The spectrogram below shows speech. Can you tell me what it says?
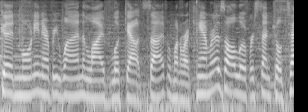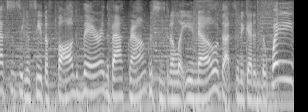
Good morning, everyone. A live look outside from one of our cameras all over central Texas. You can see the fog there in the background. Kristen's going to let you know if that's going to get in the way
